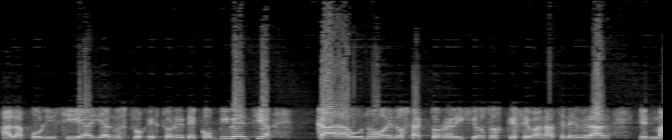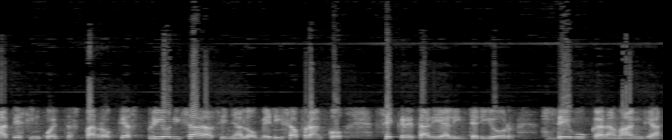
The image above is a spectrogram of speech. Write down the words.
a la policía y a nuestros gestores de convivencia cada uno de los actos religiosos que se van a celebrar en más de 50 parroquias priorizadas, señaló Melisa Franco, secretaria del Interior de Bucaramanga.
